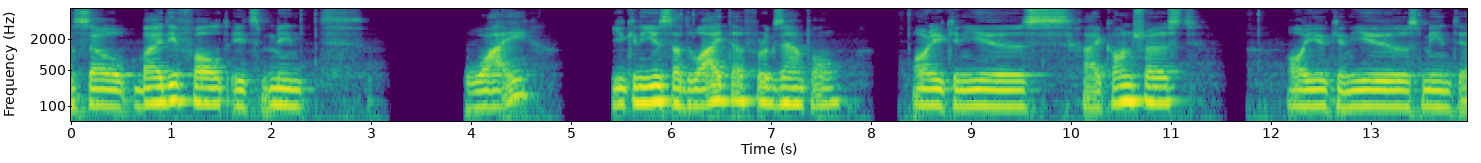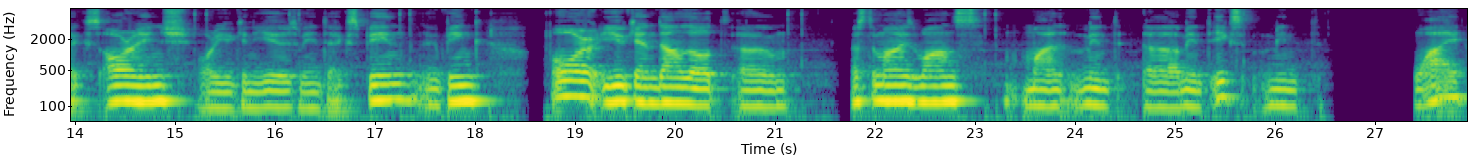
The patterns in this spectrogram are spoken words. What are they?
So by default, it's mint Y. You can use Adwaita, for example, or you can use high contrast, or you can use mint X orange, or you can use mint X pink or you can download um, customized ones mint uh, mint x mint y.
